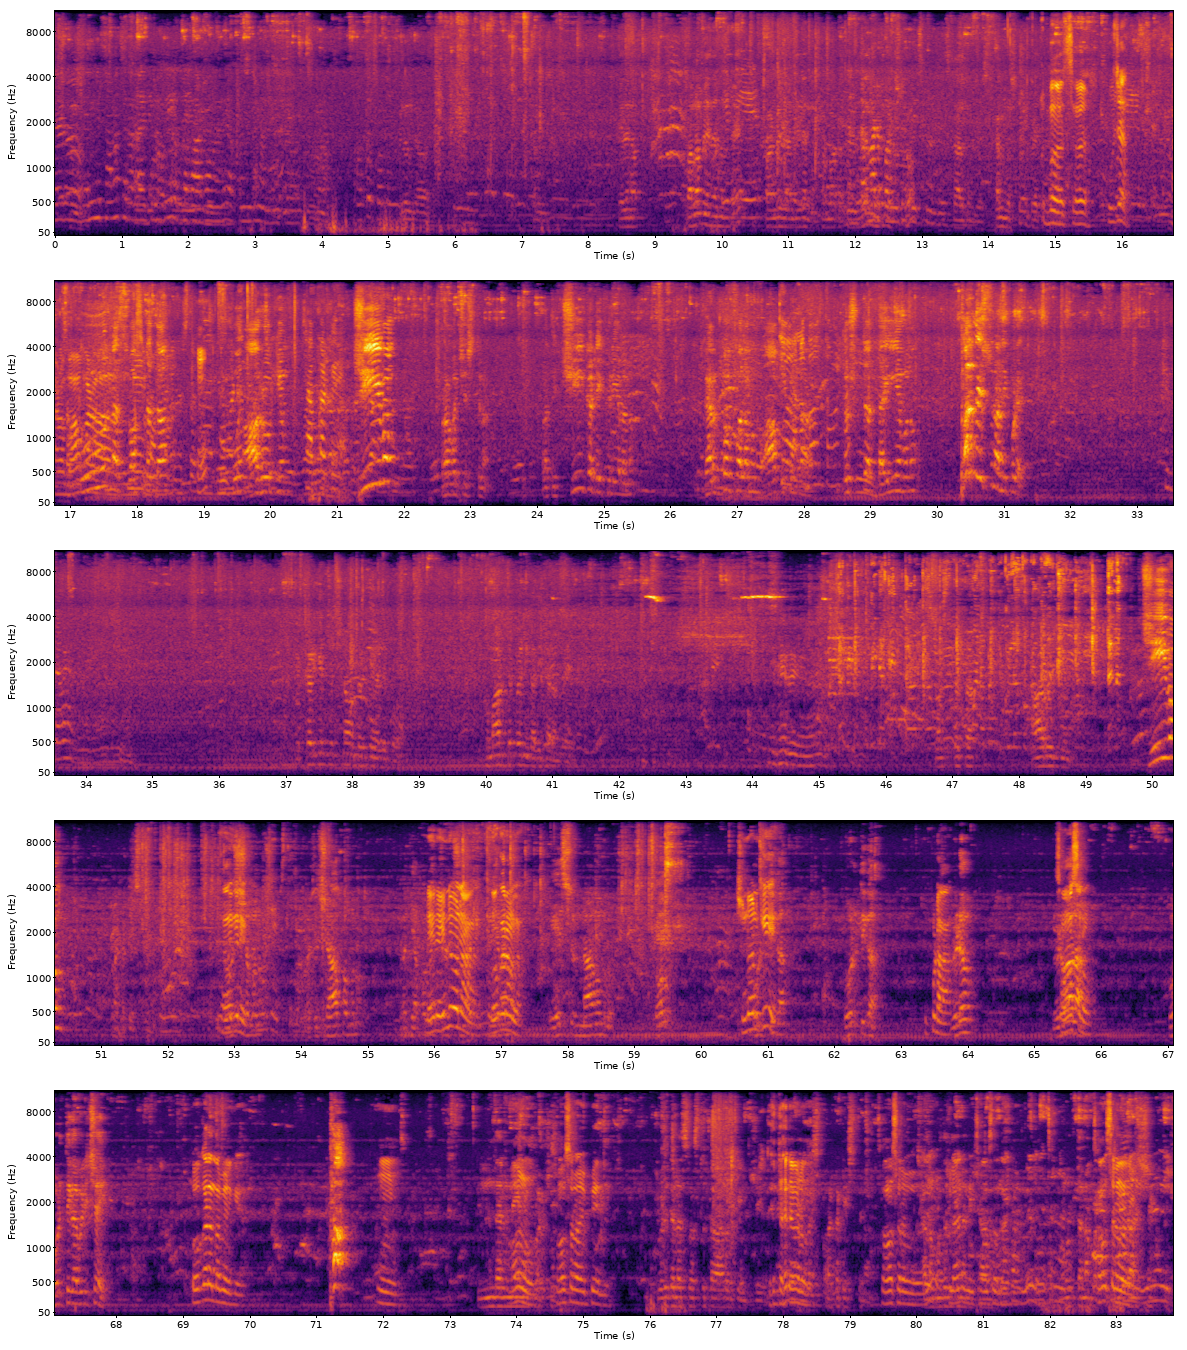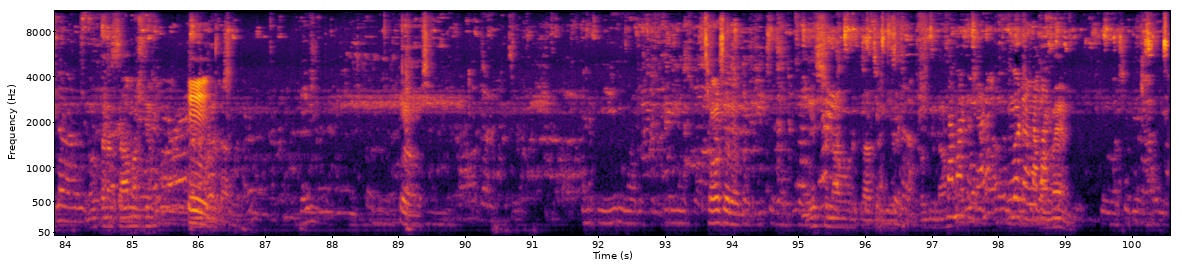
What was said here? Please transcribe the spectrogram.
ఏడు ఎనిమిది సంవత్సరాలు ఉంది అప్పటి నుంచి ఏదైనా పొలం ఏదైనా ఉంటే పండు కానీ ఏదైనా టమాటా పండు పూజ. స్వస్థత ఆరోగ్యం జీవం ప్రవచిస్తున్నా ప్రతి చీకటి క్రియలను గర్భఫలమును ఆపుతున్న దుష్ట దయ్యమును బంధిస్తున్నాను ఇప్పుడే. ఎక్కడికి వెళ్ళి చూసినా అక్కడికి వెళ్ళిపో కుమార్తెపై నీకు అధికారం లేదు. స్వస్థత ఆరోగ్యం జీవం ప్రకటిస్తుంది. ప్రతి శాపమును నేను ఏంటి ఉన్నా? గోకరంలో ఓ చిన్నోనికి పూర్తిగా ఇప్పుడా? విడో సంవత్సరం. పూర్తిగా విడిచాయి. గోకరం ఇందరినీ సంవత్సరం అయిపోయింది. విడుదల స్వస్థత ఆరోగ్యం. ప్రకటిస్తున్నాను. సంవత్సరం నూతన సంవత్సరం నూతన సామర్థ్యం. సంవత్సరం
